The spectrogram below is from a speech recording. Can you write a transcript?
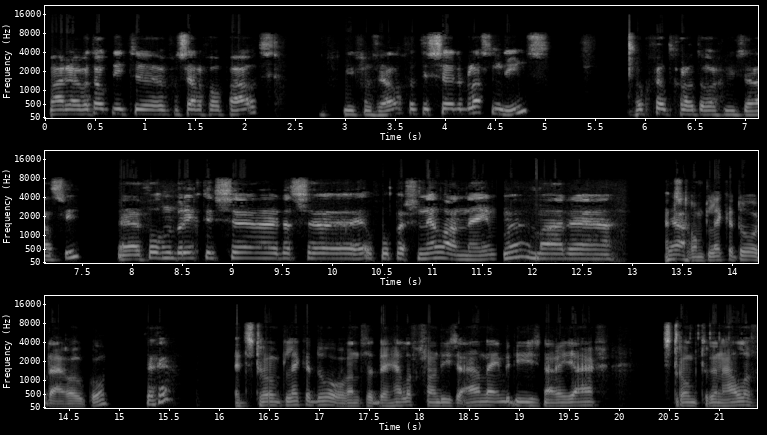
Maar uh, wat ook niet uh, vanzelf ophoudt, niet vanzelf, dat is uh, de Belastingdienst. Ook een veel te grote organisatie. Het volgende bericht is dat ze heel veel personeel aannemen, maar... het ja. stroomt lekker door daar ook hoor. Zeg je? Het stroomt lekker door, want de helft van die ze aannemen, die is na een jaar stroomt er een half,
